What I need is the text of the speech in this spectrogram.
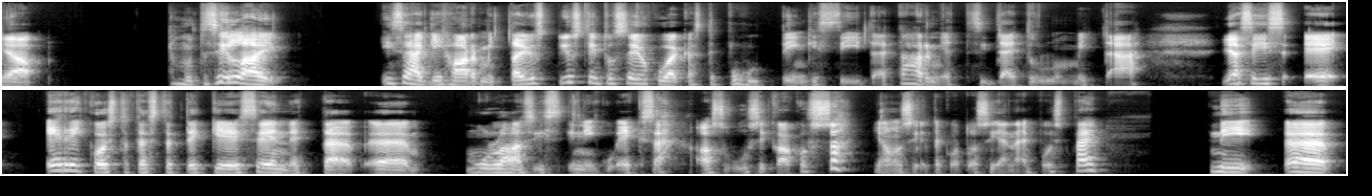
Ja, mutta sillä isäkin harmittaa. Just, justiin tuossa joku aika sitten puhuttiinkin siitä, että harmi, että siitä ei tullut mitään. Ja siis e, erikoista tästä tekee sen, että ö, mullahan siis niin kuin eksä asuu Sikakossa ja on sieltä kotosia ja näin poispäin. Niin ö,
